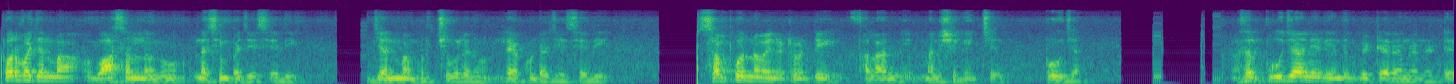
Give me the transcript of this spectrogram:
పూర్వజన్మ వాసనలను నశింపజేసేది జన్మ మృత్యువులను లేకుండా చేసేది సంపూర్ణమైనటువంటి ఫలాన్ని మనిషికి ఇచ్చేది పూజ. అసలు పూజ అనేది ఎందుకు పెట్టారని అంటే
